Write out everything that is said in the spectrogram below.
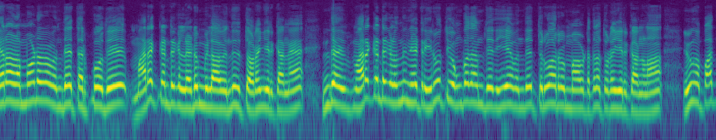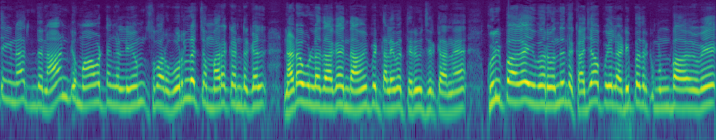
ஏராளமான வந்து தற்போது மரக்கன்றுகள் நடும் விழா வந்து தொடங்கியிருக்காங்க. இந்த மரக்கன்றுகள் வந்து நேற்று இருபத்தி ஒன்பதாம் தேதியே வந்து திருவாரூர் மாவட்டத்தில் தொடங்கியிருக்காங்களாம். இவங்க பார்த்தீங்கன்னா இந்த நான்கு மாவட்டங்கள்லையும் சுமார் ஒரு லட்சம் மரக்கன்றுகள் நட உள்ளதாக இந்த அமைப்பின் தலைவர் தெரிவிச்சிருக்காங்க. குறிப்பாக இவர் வந்து இந்த கஜா புயல் அடிப்பதற்கு முன்பாகவே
